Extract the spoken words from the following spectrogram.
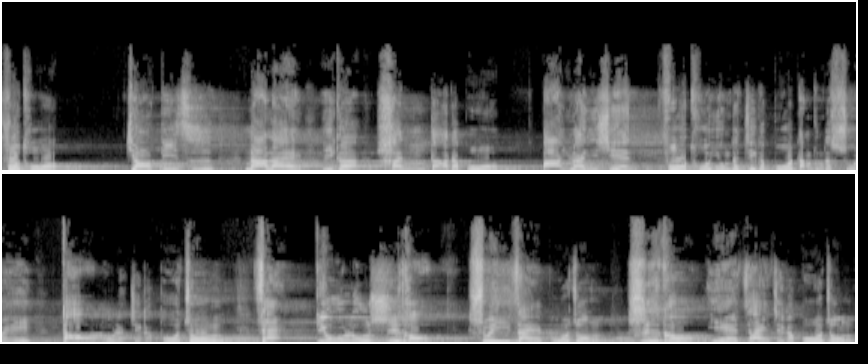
佛陀叫弟子拿来一个很大的钵，把原先佛陀用的这个钵当中的水倒入了这个钵中，再丢入石头，水在钵中，石头也在这个钵中。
